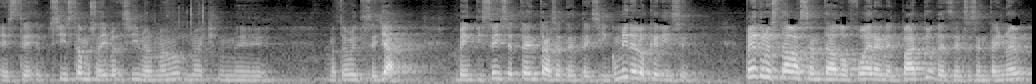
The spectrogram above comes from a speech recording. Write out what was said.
Este, sí estamos ahí, sí, mi hermano, me, Mateo 26, ya, 26, 70 al 75. Mire lo que dice. Pedro estaba sentado fuera en el patio desde el 69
